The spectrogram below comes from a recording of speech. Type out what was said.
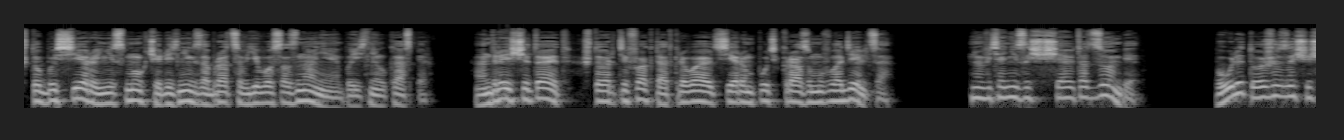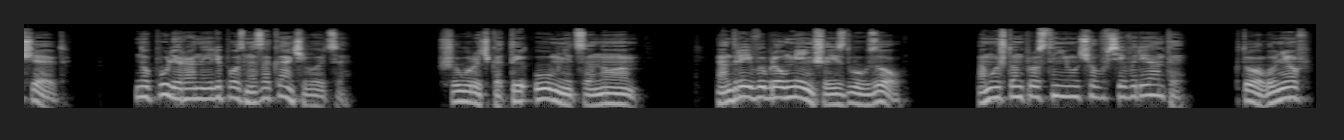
Чтобы Серый не смог через них забраться в его сознание, пояснил Каспер. Андрей считает, что артефакты открывают Серым путь к разуму владельца. Но ведь они защищают от зомби. Пули тоже защищают, но пули рано или поздно заканчиваются. Шурочка, ты умница, но... Андрей выбрал меньше из двух зол. А может, он просто не учел все варианты? Кто, Лунёв?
